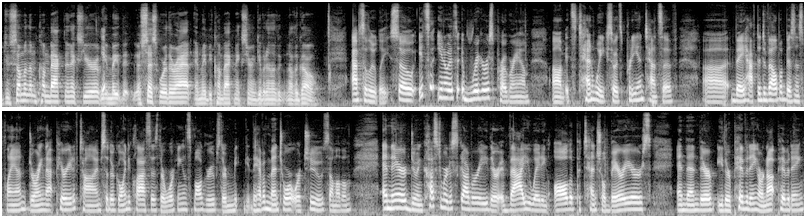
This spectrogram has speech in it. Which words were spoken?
do some of them come back the next year? Yep. You may assess where they're at and maybe come back next year and give it another another go. Absolutely. So it's a, you know it's a rigorous program. Um, it's 10 weeks, so it's pretty intensive. Uh, they have to develop a business plan during that period of time. So they're going to classes, they're working in small groups, they're, they have a mentor or two, some of them, and they're doing customer discovery, they're evaluating all the potential barriers, and then they're either pivoting or not pivoting,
